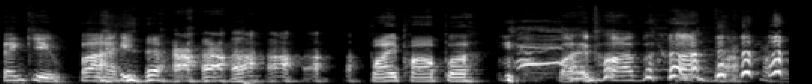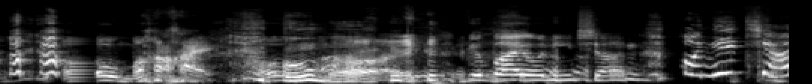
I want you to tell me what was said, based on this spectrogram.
Thank you. Bye. Bye, Papa. Bye, Papa. oh my! Oh my. Goodbye, Onichan. Onichan.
